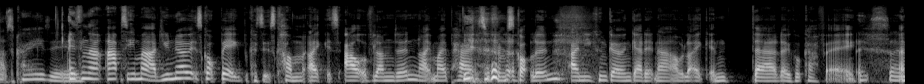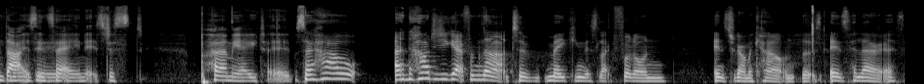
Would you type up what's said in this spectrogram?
That's crazy. Isn't that absolutely mad? You know, it's got big because it's come like it's out of London. Like my parents are from Scotland, and you can go and get it now, like in their local cafe. so and that is crazy. insane. It's just permeated. So how and how did you get from that to making this like full on Instagram account that is hilarious?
